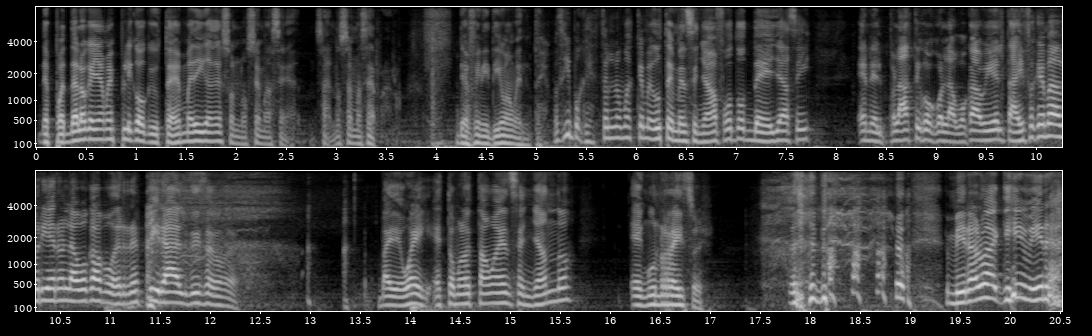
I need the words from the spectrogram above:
Después de lo que ella me explicó, que ustedes me digan eso, no se me hace, o sea, no se me hace raro. Definitivamente. Pues sí, porque esto es lo más que me gusta. Y me enseñaba fotos de ella así, en el plástico, con la boca abierta. Ahí fue que me abrieron la boca para poder respirar. Dice, By the way, esto me lo estamos enseñando en un Razer. Míralo aquí, mira.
